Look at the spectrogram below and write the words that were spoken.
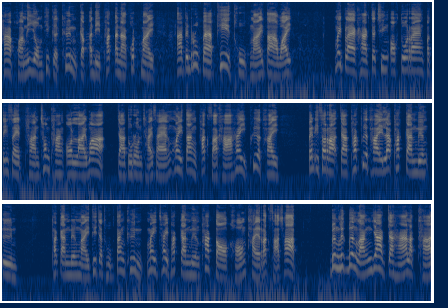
ภาพความนิยมที่เกิดขึ้นกับอดีตพักอนาคตใหม่ อาจเป็นรูปแบบที่ถูกหมายตาไว้ ไม่แปลกหากจะชิงออกตัวแรงปฏิเสธผ่านช่องทางออนไลน์ว่า จาตุรนฉายแสงไม่ตั้งพักสาขาให้เพื่อไทย เป็นอิสระจากพักเพื่อไทยและพักการเมืองอื่นพักการเมืองใหม่ที่จะถูกตั้งขึ้น ไม่ใช่พักการเมืองภาคต่อของไทยรักษาชาติ เบื้องลึกเบื้องหลังยากจะหาหลักฐาน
